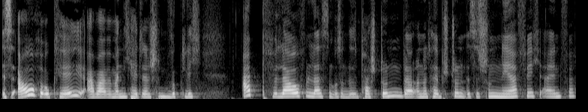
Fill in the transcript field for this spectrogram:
ist auch okay, aber wenn man die halt dann schon wirklich ablaufen lassen muss und das ein paar Stunden dauert, anderthalb Stunden, ist es schon nervig einfach.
